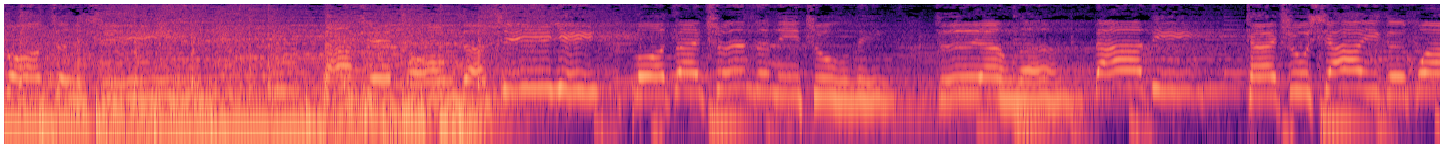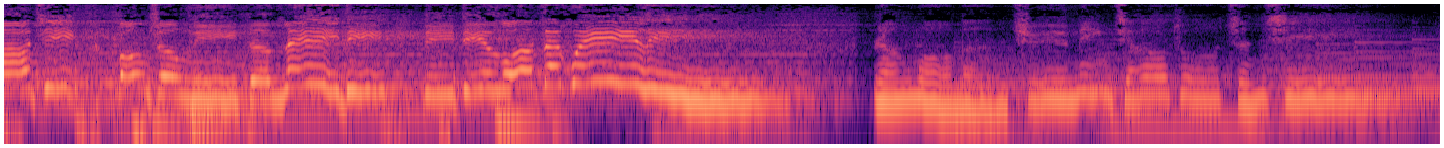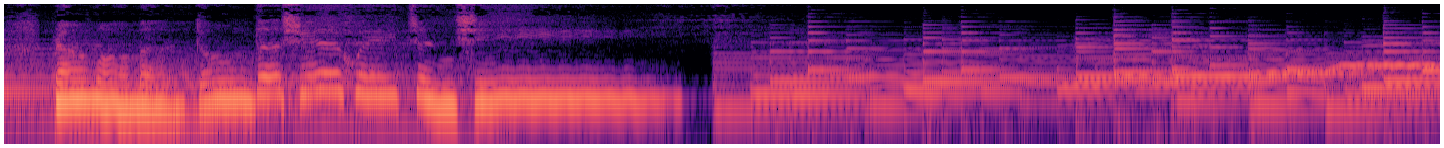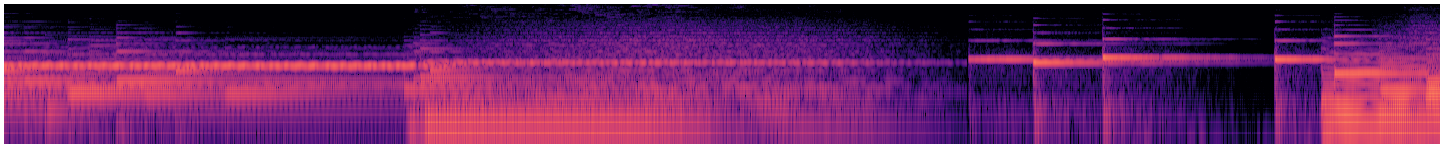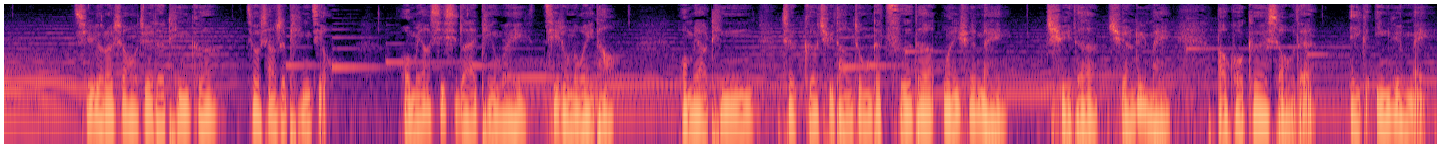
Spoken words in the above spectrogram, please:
做珍惜。那些痛的记忆，落在春的泥土里。滋养了大地，开出下一个花季。风中你的泪滴，滴滴落在回忆里，让我们取名叫做珍惜，让我们懂得学会珍惜。实有的时候觉得听歌就像是品酒，我们要细细的来品味其中的味道，我们要听这歌曲当中的词的文学美、曲的旋律美，包括歌手的一个音乐美。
